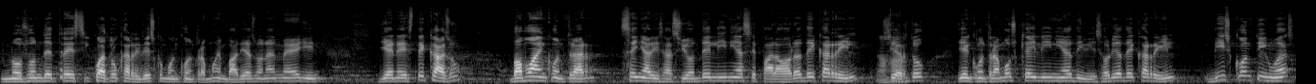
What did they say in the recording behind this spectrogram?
no son de tres y cuatro carriles como encontramos en varias zonas de Medellín. Y en este caso vamos a encontrar señalización de líneas separadoras de carril, Ajá. ¿cierto? Y encontramos que hay líneas divisorias de carril discontinuas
